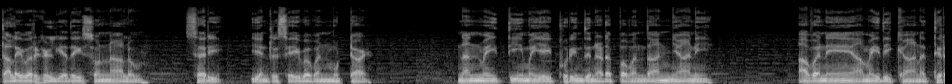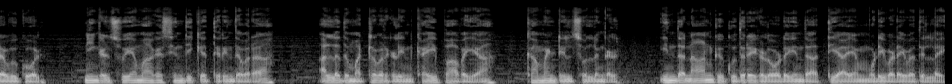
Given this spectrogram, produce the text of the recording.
தலைவர்கள் எதை சொன்னாலும் சரி என்று செய்பவன் முட்டாள். நன்மை தீமையை புரிந்து நடப்பவன்தான் ஞானி. அவனே அமைதிக்கான திறவுகோள். நீங்கள் சுயமாக சிந்திக்க தெரிந்தவரா? அல்லது மற்றவர்களின் கைப்பாவையா? கமெண்டில் சொல்லுங்கள். இந்த நான்கு குதிரைகளோடு இந்த அத்தியாயம் முடிவடைவதில்லை.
